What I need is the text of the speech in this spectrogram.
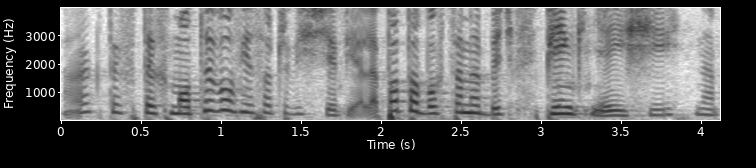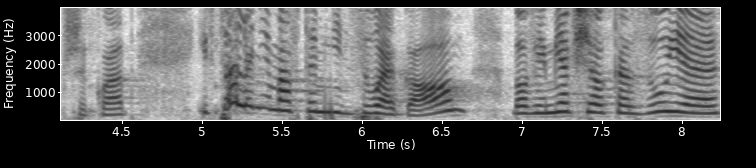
Tak? Tych, tych motywów jest oczywiście wiele. Po to, bo chcemy być piękniejsi na przykład. I wcale nie ma w tym nic złego, bowiem jak się okazuje,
